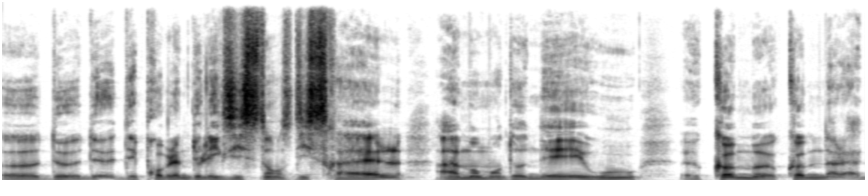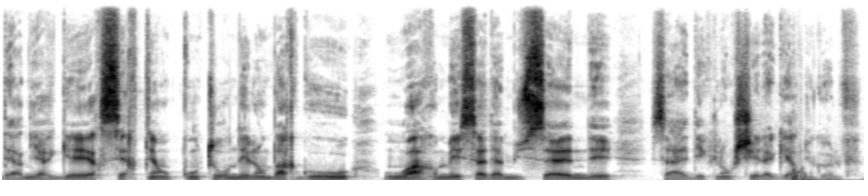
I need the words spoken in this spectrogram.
euh, de- des problèmes de l'existence d'Israël à un moment donné où, euh, comme, comme dans la dernière guerre, certains ont contourné l'embargo, ont armé Saddam Hussein et ça a déclenché la guerre du Golfe.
